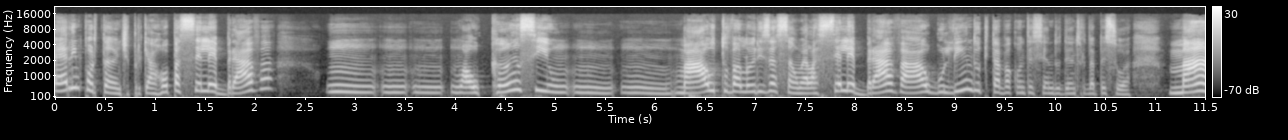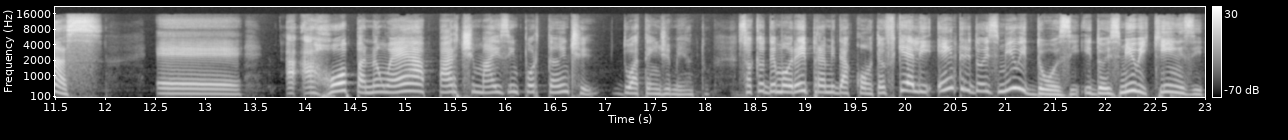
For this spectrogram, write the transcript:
era importante, porque a roupa celebrava um, um- um- um alcance, um- um- um- uma autovalorização. Ela celebrava algo lindo que estava acontecendo dentro da pessoa. Mas é, a, a roupa não é a parte mais importante do atendimento. Só que eu demorei para me dar conta. Eu fiquei ali entre 2012 e 2015,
